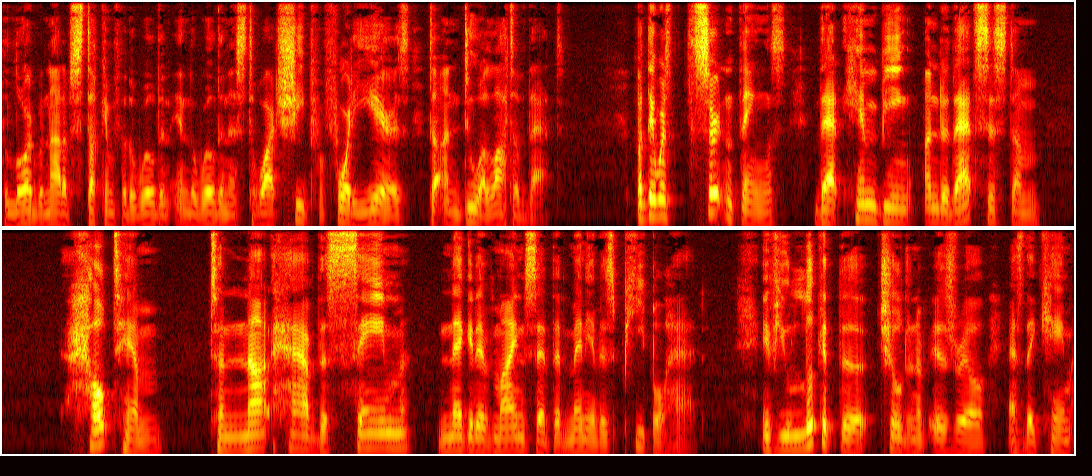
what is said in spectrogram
the Lord would not have stuck him for the wilderness, in the wilderness to watch sheep for 40 years to undo a lot of that. But there were certain things that him being under that system helped him to not have the same negative mindset that many of his people had. If you look at the children of Israel as they came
